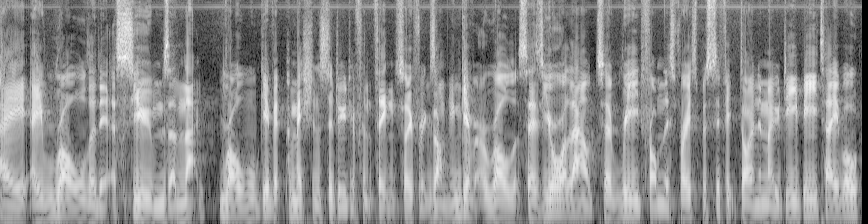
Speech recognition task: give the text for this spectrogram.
a, a role that it assumes, and that role will give it permissions to do different things. So for example, you can give it a role that says you're allowed to read from this very specific DynamoDB table,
